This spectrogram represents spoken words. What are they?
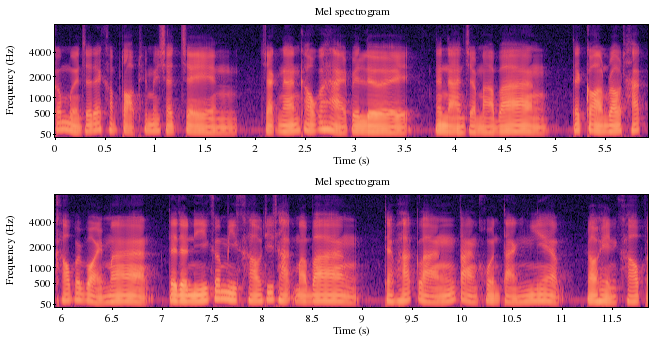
ก็เหมือนจะได้คำตอบที่ไม่ชัดเจน จากนั้นเขาก็หายไปเลย นานๆจะมาบ้าง แต่ก่อนเราทักเขาไปบ่อยมาก แต่เดี๋ยวนี้ก็มีเขาที่ทักมาบ้าง แต่พักหลังต่างคนต่างเงียบ เราเห็นเขาไป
